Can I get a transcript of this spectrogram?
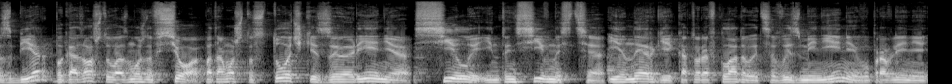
Сбер показал, что возможно все, потому что с точки зрения силы, интенсивности и энергии, которая вкладывает вкладывается в изменения, в управление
